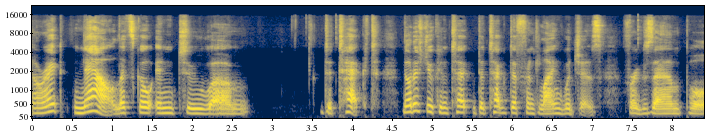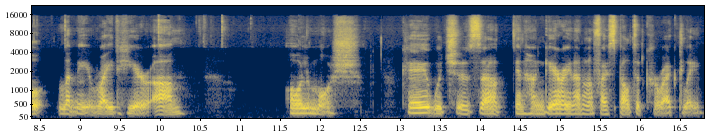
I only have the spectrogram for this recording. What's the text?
all right, now let's go into um, detect. Notice you can detect different languages. For example, let me write here um, Olmos, okay, which is uh, in Hungarian. I don't know if I spelled it correctly.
